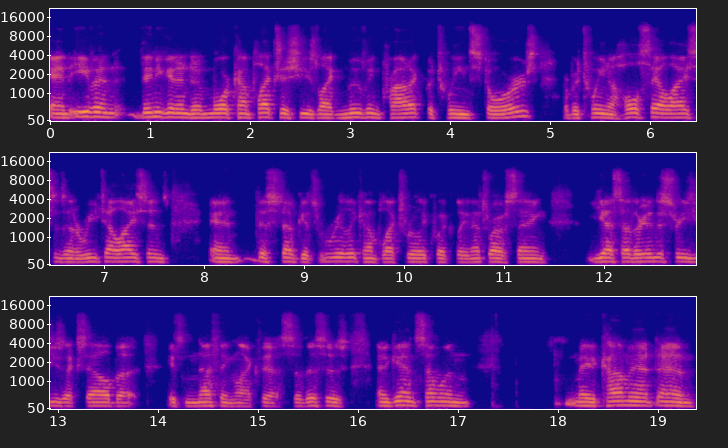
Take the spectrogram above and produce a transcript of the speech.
and even then you get into more complex issues like moving product between stores or between a wholesale license and a retail license. And this stuff gets really complex really quickly. And that's why I was saying, yes, other industries use Excel, but it's nothing like this. So this is, and again, someone made a comment. Um,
